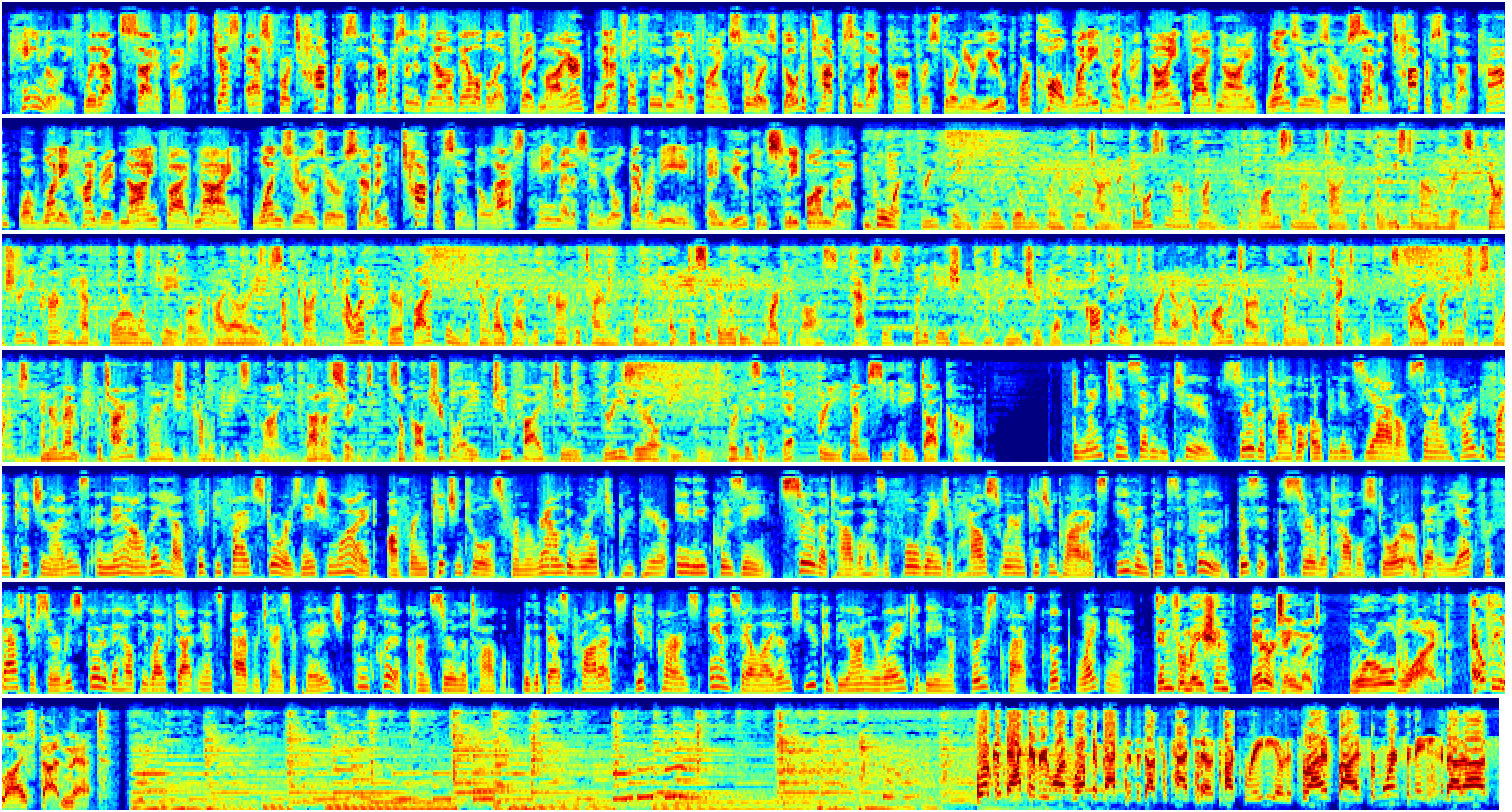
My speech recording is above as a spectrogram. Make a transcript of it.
want pain relief without side effects, just ask for Topricin. Topricin is now available at Fred Meyer, Natural Food, and other fine stores. Go to Topricin.com for a store near you or call 1-800-959-1007. Topricin.com or 1-800-959-1007. Topricin, the last pain medicine you'll ever need, and you can sleep on that. People want three things when they build and plan for retirement. The most amount of money for the longest amount of time with the least amount of risk. Now I'm sure you currently have a 401k or an IRA of some kind. However, there are five things that can wipe out your current retirement plan, like disability, market loss, taxes, litigation, and premature death. Call today to find out how our retirement plan is protected from these five financial storms. And remember, retirement planning should come with a peace of mind, not uncertainty. So call 888-252-3083 or visit debtfreemca.com. In 1972, Sur La Table opened in Seattle, selling hard-to-find kitchen items, and now they have 55 stores nationwide, offering kitchen tools from around the world to prepare any cuisine. Sur La Table has a full range of houseware and kitchen products, even books and food. Visit a Sur La Table store, or better yet, for faster service, go to the HealthyLife.net's advertiser page and click on Sur La Table. With the best products, gift cards, and sale items, you can be on your way to being a first-class cook right now. Information, entertainment, worldwide. HealthyLife.net. Welcome back, everyone. Welcome back to the Dr. Pat Show, Talk Radio to Thrive By. For more information about us,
